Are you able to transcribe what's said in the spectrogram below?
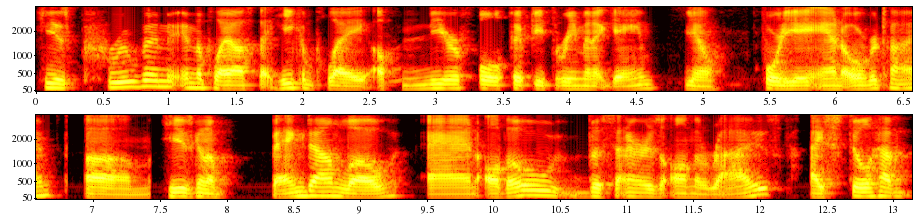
He has proven in the playoffs that he can play a near full 53 minute game, you know, 48 and overtime. Um, he is going to bang down low. And although the center is on the rise, I still have,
